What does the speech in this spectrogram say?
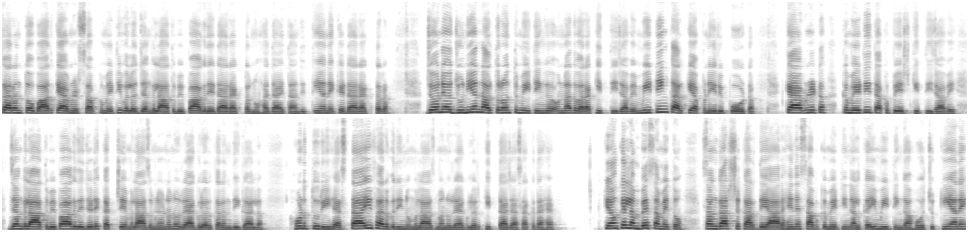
ਕਰਨ ਤੋਂ ਬਾਅਦ ਕੈਬਨਿਟ ਸਬ ਕਮੇਟੀ ਵੱਲੋਂ ਜੰਗਲਾਤ ਵਿਭਾਗ ਦੇ ਡਾਇਰੈਕਟਰ ਨੂੰ ਹਦਾਇਤਾਂ ਦਿੱਤੀਆਂ ਨੇ ਕਿ ਡਾਇਰੈਕਟਰ ਜੋ ਨੇ ਉਹ ਯੂਨੀਅਨ ਨਾਲ ਤੁਰੰਤ ਮੀਟਿੰਗ ਉਹਨਾਂ ਦੁਆਰਾ ਕੀਤੀ ਕੀਤੀ ਜਾਵੇ, ਮੀਟਿੰਗ ਕਰਕੇ ਆਪਣੀ ਰਿਪੋਰਟ ਕੈਬਨਿਟ ਕਮੇਟੀ ਤੱਕ ਪੇਸ਼ ਕੀਤੀ ਜਾਵੇ। ਜੰਗਲਾਤ ਵਿਭਾਗ ਦੇ ਜਿਹੜੇ ਕੱਚੇ ਮੁਲਾਜ਼ਮ ਨੇ, ਉਹਨਾਂ ਨੂੰ ਰੈਗੂਲਰ ਕਰਨ ਦੀ ਗੱਲ ਹੁਣ ਤੁਰੀ ਹੈ। 27 ਫਰਵਰੀ ਨੂੰ ਮੁਲਾਜ਼ਮਾਂ ਨੂੰ ਰੈਗੂਲਰ ਕੀਤਾ ਜਾ ਸਕਦਾ ਹੈ। ਕਿਉਂਕਿ ਲੰਬੇ ਸਮੇਂ ਤੋਂ ਸੰਘਰਸ਼ ਕਰਦੇ ਆ ਰਹੇ ਨੇ, ਸਬ ਕਮੇਟੀ ਨਾਲ ਕਈ ਮੀਟਿੰਗਾਂ ਹੋ ਚੁੱਕੀਆਂ ਨੇ।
